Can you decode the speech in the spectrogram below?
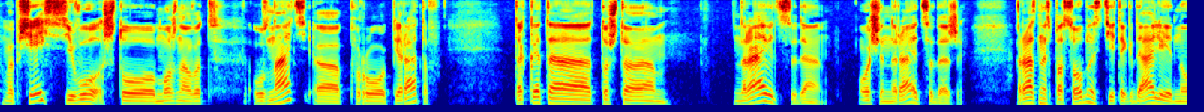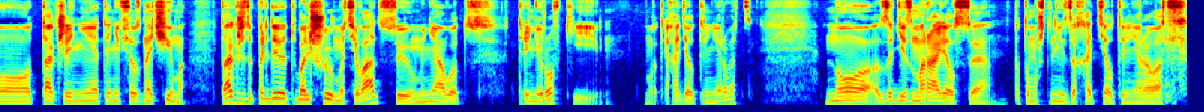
Вообще из всего, что можно вот узнать э, про пиратов, так это то, что нравится, да, очень нравится даже. Разные способности и так далее, но также не, это не все значимо. Также это придает большую мотивацию. У меня вот тренировки, вот я хотел тренироваться, но задизморалился, потому что не захотел тренироваться.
